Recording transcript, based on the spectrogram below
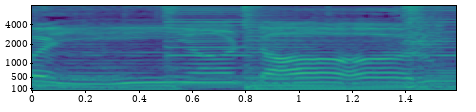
بھائیاں ڈاروں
